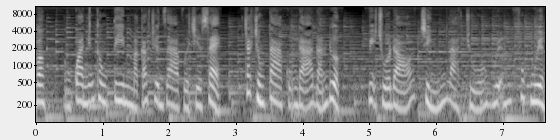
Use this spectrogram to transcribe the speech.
Vâng, qua những thông tin mà các chuyên gia vừa chia sẻ, chắc chúng ta cũng đã đoán được vị chúa đó chính là chúa Nguyễn Phúc Nguyên.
